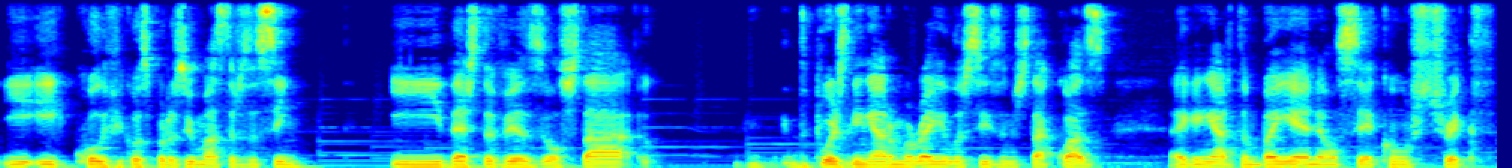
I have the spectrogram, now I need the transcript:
e, e qualificou-se para os U-Masters assim. E desta vez ele está, depois de ganhar uma regular season, está quase a ganhar também a NLC com o Strict.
